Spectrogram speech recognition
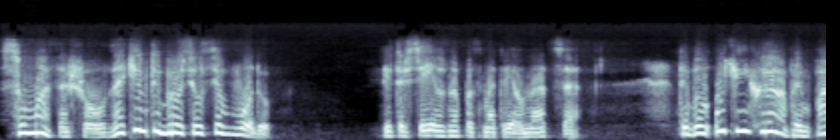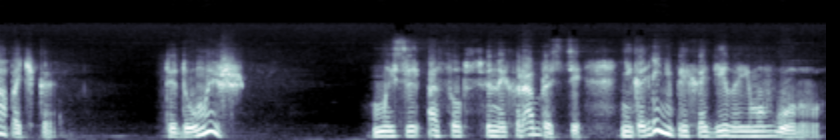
«С ума сошел! Зачем ты бросился в воду?» Питер серьезно посмотрел на отца. Ты был очень храбрым, папочка. Ты думаешь? Мысль о собственной храбрости никогда не приходила ему в голову.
